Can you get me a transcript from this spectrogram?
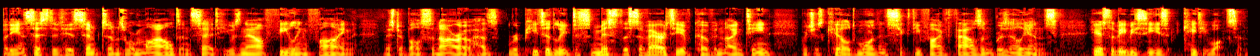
But he insisted his symptoms were mild and said he was now feeling fine. Mr. Bolsonaro has repeatedly dismissed the severity of COVID 19, which has killed more than 65,000 Brazilians. Here's the BBC's Katie Watson.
